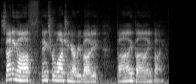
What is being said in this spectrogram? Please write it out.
signing off. Thanks for watching everybody. Bye, bye, bye.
